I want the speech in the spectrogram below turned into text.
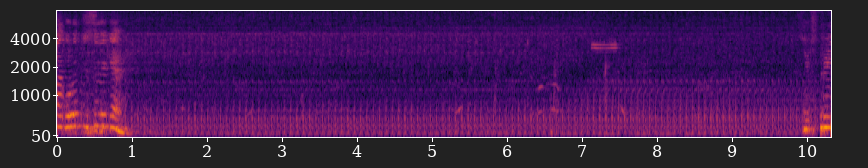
ತಪ್ಪನ ಗುರುತಿಸುವಿಕೆ ಸಿಕ್ಸ್ ತ್ರೀ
